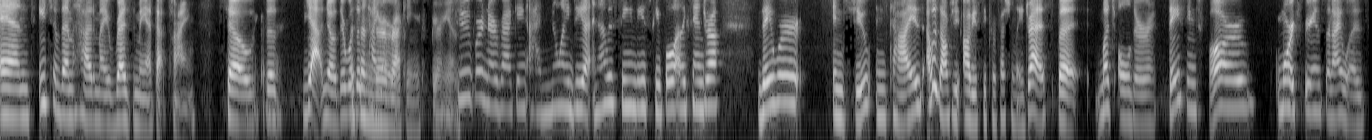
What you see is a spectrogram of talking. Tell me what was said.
and each of them had my resume at that time. So oh the yeah, no, there was That's a, a nerve wracking experience. Super nerve wracking. I had no idea. And I was seeing these people, Alexandra, they were in suit and ties. I was obviously professionally dressed, but much older. They seemed far more experienced than I was.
